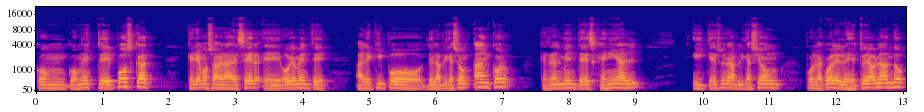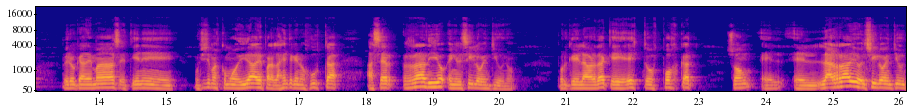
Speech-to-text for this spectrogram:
con, este podcast. Queríamos agradecer, eh, obviamente, al equipo de la aplicación Anchor, que realmente es genial y que es una aplicación por la cual les estoy hablando, pero que además eh, tiene muchísimas comodidades para la gente que nos gusta hacer radio en el siglo XXI. Porque la verdad que estos podcasts son la radio del siglo XXI,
